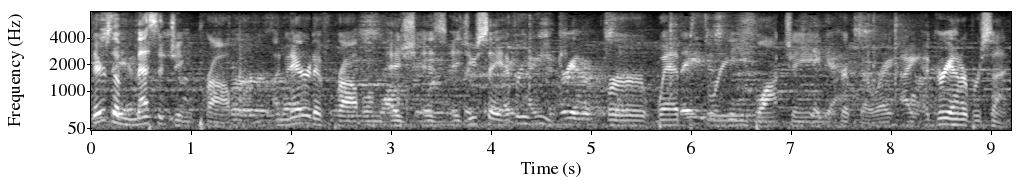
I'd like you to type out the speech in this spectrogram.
there's a messaging problem, a narrative problem, as as, as you say every week for Web three, blockchain, and crypto, right? I agree 100. percent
